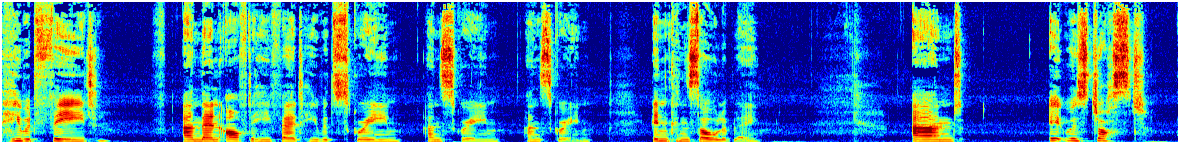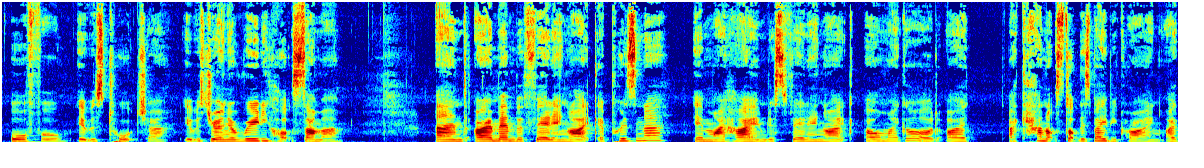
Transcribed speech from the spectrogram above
he would feed, and then after he fed, he would scream and scream and scream inconsolably. And it was just awful. It was torture. It was during a really hot summer. And I remember feeling like a prisoner in my home, just feeling like, oh my God, I, I cannot stop this baby crying. I,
